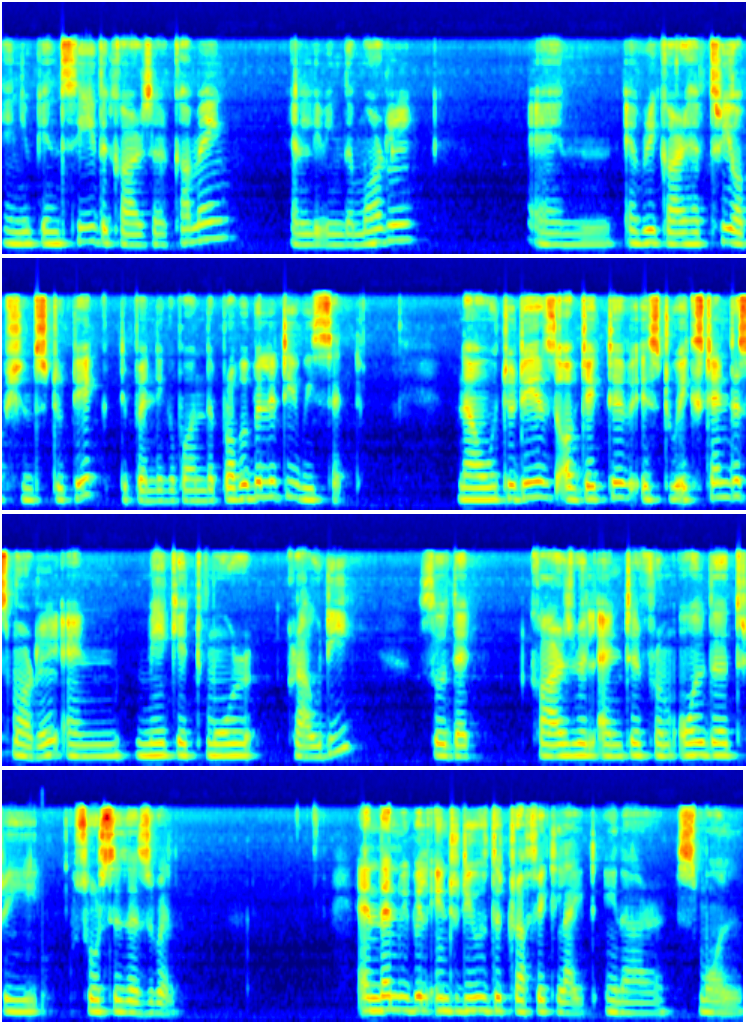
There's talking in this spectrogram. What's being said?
And you can see the cars are coming and leaving the model and every car have three options to take depending upon the probability we set. Now today's objective is to extend this model and make it more crowdy so that cars will enter from all the three sources as well. And then we will introduce the traffic light in our small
